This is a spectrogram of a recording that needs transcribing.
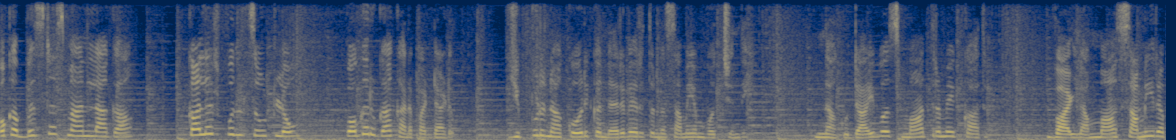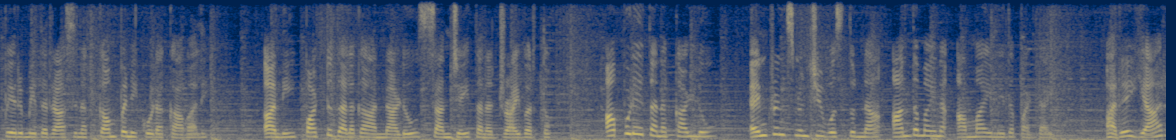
ఒక బిజినెస్ మ్యాన్ లాగా కలర్ఫుల్ సూట్లో పొగరుగా కనపడ్డాడు. ఇప్పుడు నా కోరిక నెరవేరుతున్న సమయం వచ్చింది. నాకు డైవర్స్ మాత్రమే కాదు వాళ్ళమ్మ సమీర పేరు మీద రాసిన కంపెనీ కూడా కావాలి అని పట్టుదలగా అన్నాడు సంజయ్ తన డ్రైవర్తో. అప్పుడే తన కళ్ళు ఎంట్రన్స్ నుంచి వస్తున్న అందమైన అమ్మాయి మీద పడ్డాయి. అరే యార్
